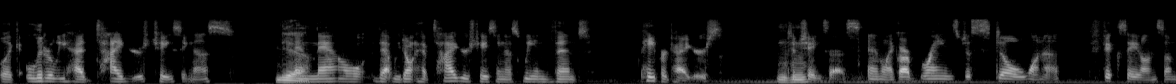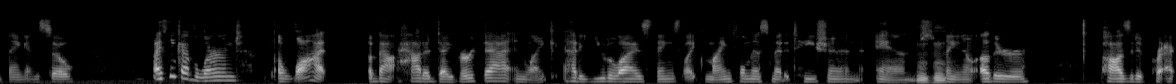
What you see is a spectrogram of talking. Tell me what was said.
like literally had tigers chasing us Yeah. and now that we don't have tigers chasing us we invent paper tigers to Mhm. chase us and like our brains just still want to fixate on something and so i think i've learned a lot about how to divert that and like how to utilize things like mindfulness meditation and Mhm. you know other positive prac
